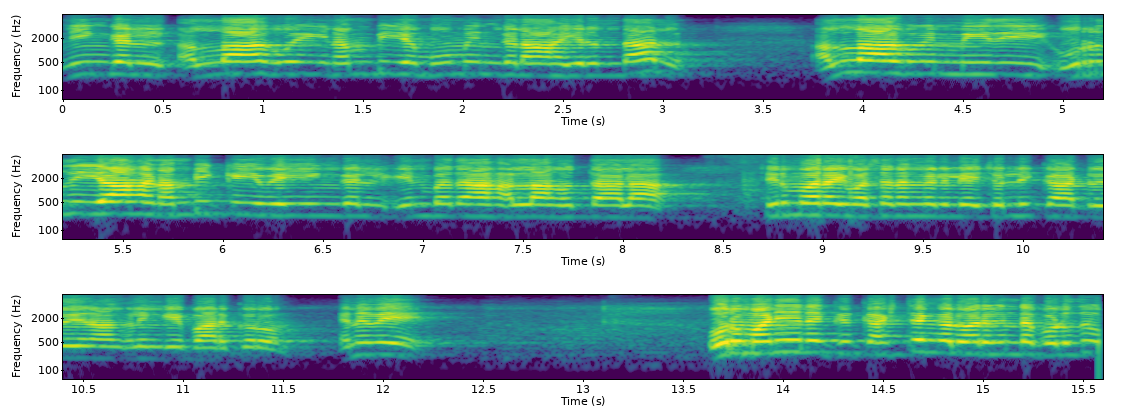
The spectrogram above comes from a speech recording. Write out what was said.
நீங்கள் அல்லாஹுவை நம்பிய மூமின்களாக இருந்தால் அல்லாஹுவின் மீது உறுதியாக நம்பிக்கை வையுங்கள் என்பதாக அல்லாஹு தாலா திருமறை வசனங்களிலே சொல்லி காட்டுவதை நாங்கள் இங்கே பார்க்கிறோம். எனவே ஒரு மனிதனுக்கு கஷ்டங்கள் வருகின்ற பொழுது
